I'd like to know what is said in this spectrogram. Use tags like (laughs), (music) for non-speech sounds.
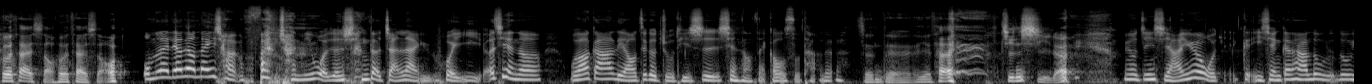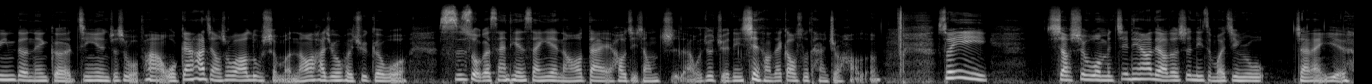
喝太少，喝太少。(laughs) 我们来聊聊那一场翻转你我人生的展览与会议。而且呢，我要跟他聊这个主题是现场才告诉他的。真的也太 (laughs) 惊喜了。(laughs) 没有惊喜啊，因为我以前跟他录录音的那个经验，就是我怕我跟他讲说我要录什么，然后他就回去给我思索个三天三夜，然后带好几张纸来，我就决定现场再告诉他就好了。所以，小石，我们今天要聊的是你怎么进入展览业。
